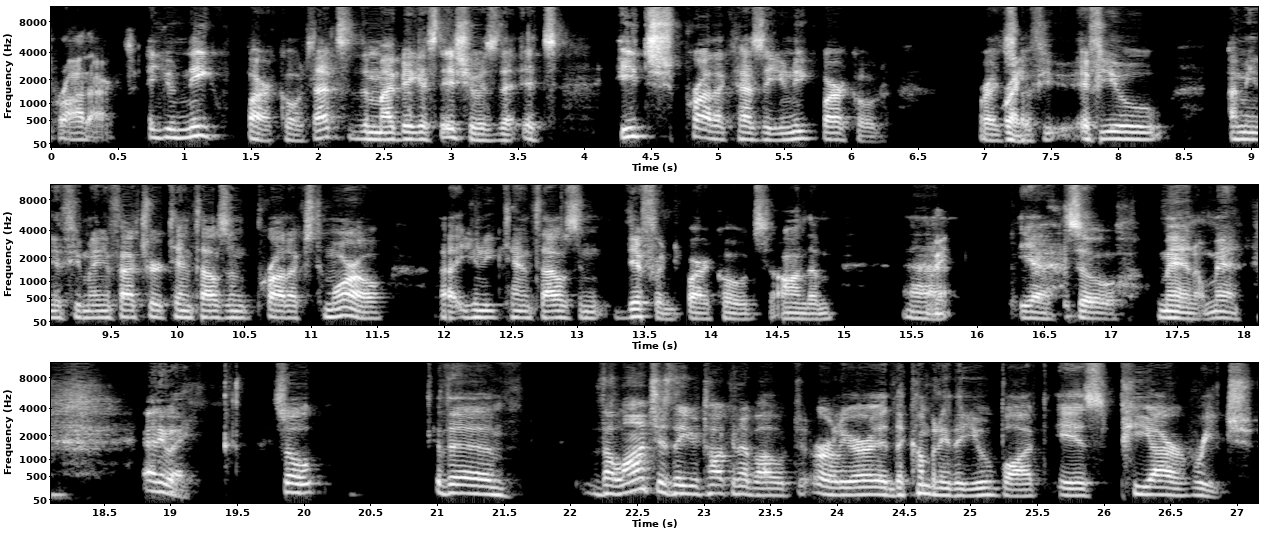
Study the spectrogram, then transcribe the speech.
product. A unique barcode. That's the, my biggest issue is that it's each product has a unique barcode right, right. so if you if you i mean if you manufacture 10,000 products tomorrow uh, you need 10,000 different barcodes on them. Uh, right. yeah so man oh man. Anyway so the the launches that you're talking about earlier, in the company that you bought is PR Reach,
